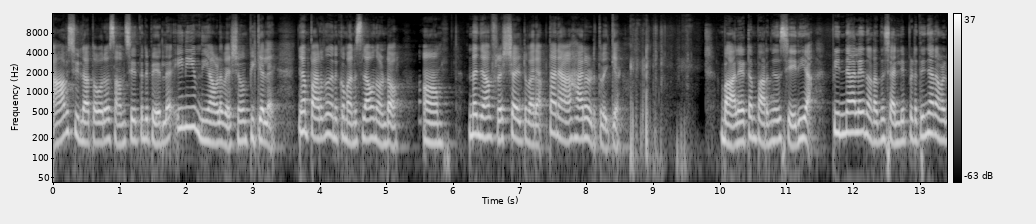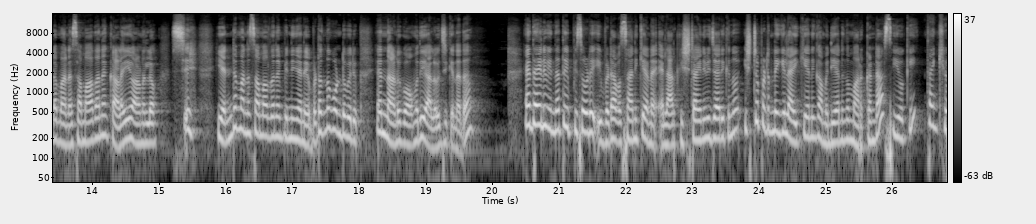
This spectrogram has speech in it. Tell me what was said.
ആവശ്യമില്ലാത്ത ഓരോ സംശയത്തിന്റെ പേരിൽ ഇനിയും നീ അവളെ വിഷമിപ്പിക്കല്ലേ? ഞാൻ പറഞ്ഞു നിനക്ക് മനസ്സിലാവുന്നുണ്ടോ? ആ എന്നാൽ ഞാൻ ഫ്രഷ് ആയിട്ട് വരാം. താൻ ആഹാരം എടുത്ത് വയ്ക്കുക ബാലേട്ടൻ പറഞ്ഞത് ശരിയാ. പിന്നാലെ നടന്ന് ശല്യപ്പെടുത്തി ഞാൻ അവളുടെ മനസമാധാനം കളയുവാണല്ലോ. ശേ എന്റെ മനസമാധാനം പിന്നെ ഞാൻ എവിടെ നിന്ന് കൊണ്ടുവരും? എന്നാണ് ഗോമതി ആലോചിക്കുന്നത്. എന്തായാലും ഇന്നത്തെ എപ്പിസോഡ് ഇവിടെ അവസാനിക്കുകയാണ്. എല്ലാവർക്കും ഇഷ്ടമായി വിചാരിക്കുന്നു. ഇഷ്ടപ്പെട്ടിട്ടുണ്ടെങ്കിൽ ലൈക്ക് ചെയ്യാനും കമന്റ് ചെയ്യാനൊന്നും മറക്കണ്ട. സി ഓക്കെ താങ്ക്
